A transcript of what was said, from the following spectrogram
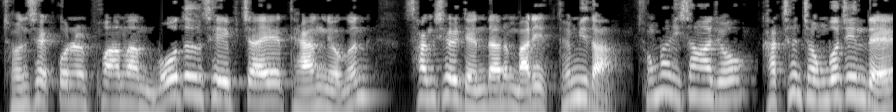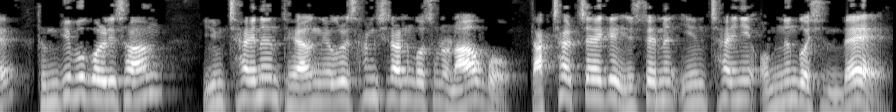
전세권을 포함한 모든 세입자의 대항력은 상실된다는 말이 됩니다. 정말 이상하죠? 같은 정보지인데 등기부 권리상 임차인은 대항력을 상실하는 것으로 나오고 낙찰자에게 인수되는 임차인이 없는 것인데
